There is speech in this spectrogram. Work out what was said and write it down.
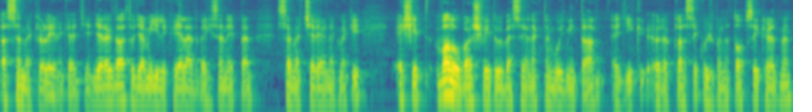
a szemekről énekel egy ilyen gyerekdalt, ugye, ami illik a jelentbe, hiszen éppen szemet cserélnek neki. És itt valóban svédül beszélnek, nem úgy, mint a egyik örök klasszikusban, a Top Secretben,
